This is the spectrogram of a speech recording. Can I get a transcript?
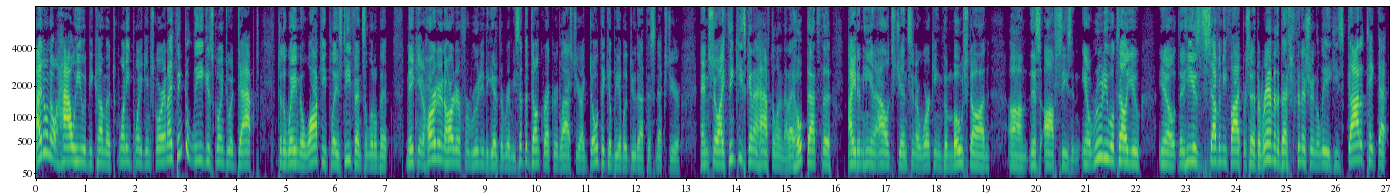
I don't know how he would become a 20 point a game scorer. And I think the league is going to adapt to the way Milwaukee plays defense a little bit, making it harder and harder for Rudy to get at the rim. He set the dunk record last year. I don't think he'll be able to do that this next year. And so I think he's going to have to learn that. I hope that's the item he and Alex Jensen are working the most on um, this offseason. You know, Rudy will tell you you know, that he is 75% at the rim and the best finisher in the league. He's got to take that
